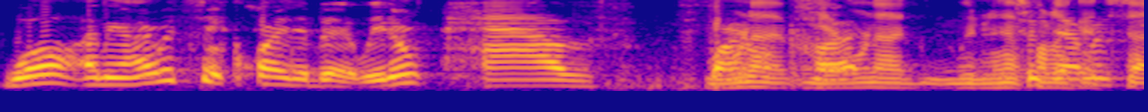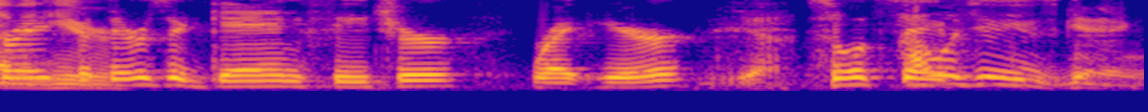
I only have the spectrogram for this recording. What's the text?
Well, I mean, I would say quite a bit. We don't have Final not- Cut yeah, we're not- we don't have to Final Cut 7 demonstrate, here. but there's a gang feature right here. Yeah. So let's say How would you use gang?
